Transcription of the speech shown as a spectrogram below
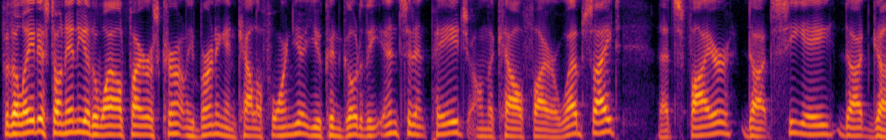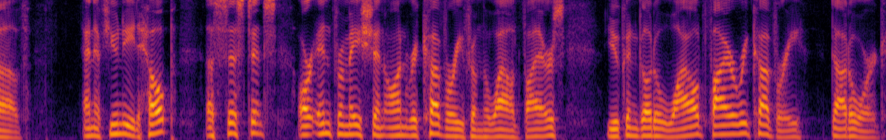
For the latest on any of the wildfires currently burning in California, you can go to the incident page on the CAL FIRE website. That's fire.ca.gov. And if you need help, assistance, or information on recovery from the wildfires, you can go to wildfirerecovery.org.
